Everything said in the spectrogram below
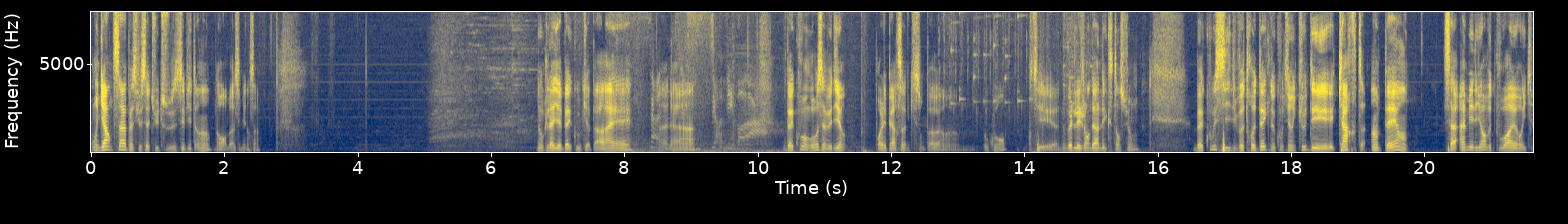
On garde ça parce que ça tue tous ces petites 1. Non bah c'est bien ça. Donc là il y a Baku qui apparaît. Voilà. Baku en gros ça veut dire, pour les personnes qui sont pas euh, au courant, c'est la nouvelle légendaire de l'extension. Baku si votre deck ne contient que des cartes impaires, ça améliore votre pouvoir héroïque.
